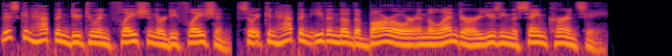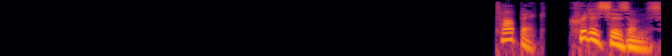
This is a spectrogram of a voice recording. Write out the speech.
This can happen due to inflation or deflation, so it can happen even though the borrower and the lender are using the same currency. Criticisms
